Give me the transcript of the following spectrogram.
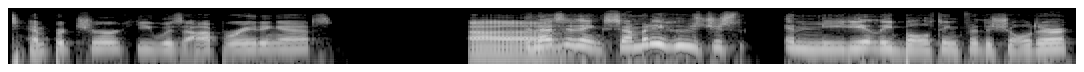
temperature he was operating at. Um, and that's the thing. Somebody who's just immediately bolting for the shoulder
